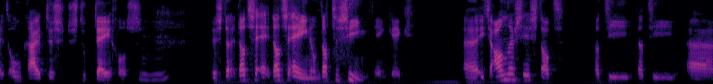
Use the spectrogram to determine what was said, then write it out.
het onkruid tussen de stoeptegels. Mm Dus dat, is, dat is één, om dat te zien, denk ik. Uh, iets anders is dat, dat die, dat die uh,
